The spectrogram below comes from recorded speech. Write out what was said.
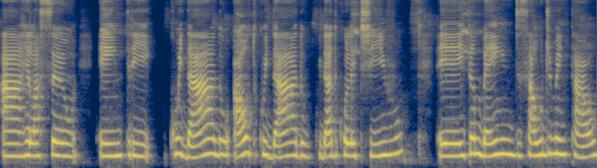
a relação entre cuidado, autocuidado, cuidado coletivo e, também de saúde mental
